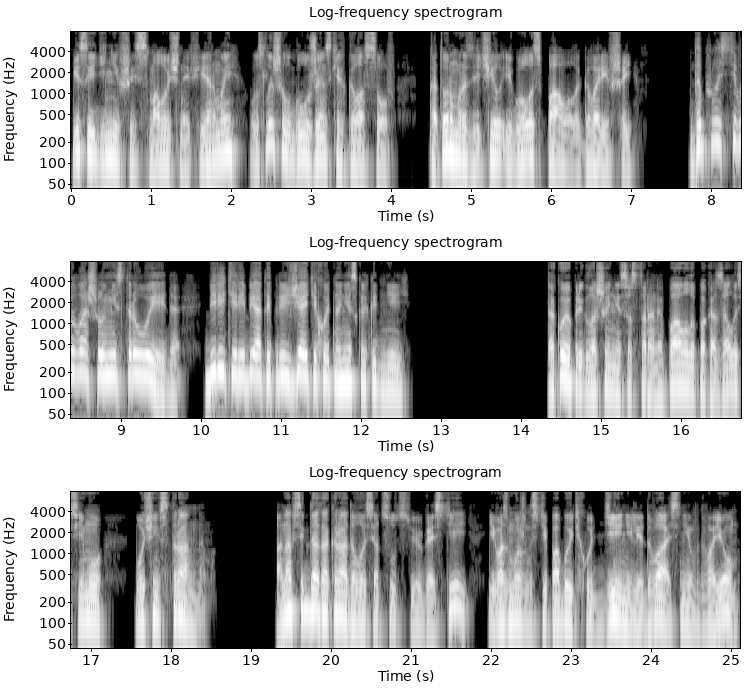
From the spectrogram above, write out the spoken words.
и, соединившись с молочной фермой, услышал гул женских голосов, в котором различил и голос Паула, говоривший «Да бросьте вы вашего мистера Уэйда, берите ребят и приезжайте хоть на несколько дней». Такое приглашение со стороны Паула показалось ему очень странным. Она всегда так радовалась отсутствию гостей и возможности побыть хоть день или два с ним вдвоем,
